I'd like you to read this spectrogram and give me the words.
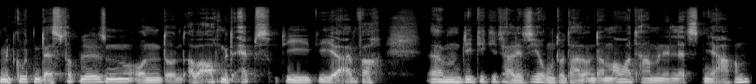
mit guten Desktop-Lösen und, und aber auch mit Apps, die, die einfach ähm, die Digitalisierung total untermauert haben in den letzten Jahren.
